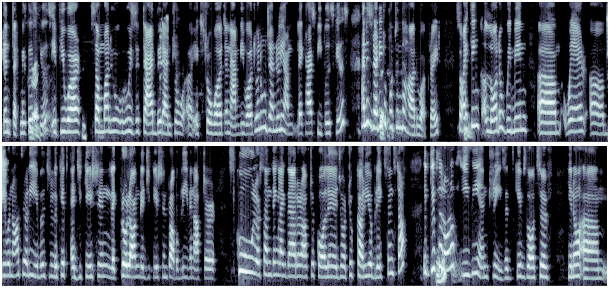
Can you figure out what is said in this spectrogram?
than technical right. skills. If you are someone who, who is a tad bit intro, uh, extrovert and ambivert and who generally un- like has people skills and is ready to put in the hard work right so I think a lot of women um, where uh, they were not really able to look at education, like prolonged education, probably even after school or something like that, or after college, or took career breaks and stuff. It gives mm-hmm. a lot of easy entries. It gives lots of you know um,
